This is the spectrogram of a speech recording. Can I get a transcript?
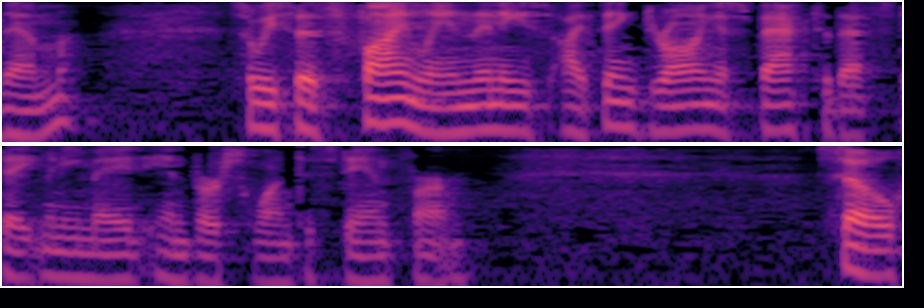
them. So he says finally, and then he's, I think, drawing us back to that statement he made in verse 1 to stand firm. So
